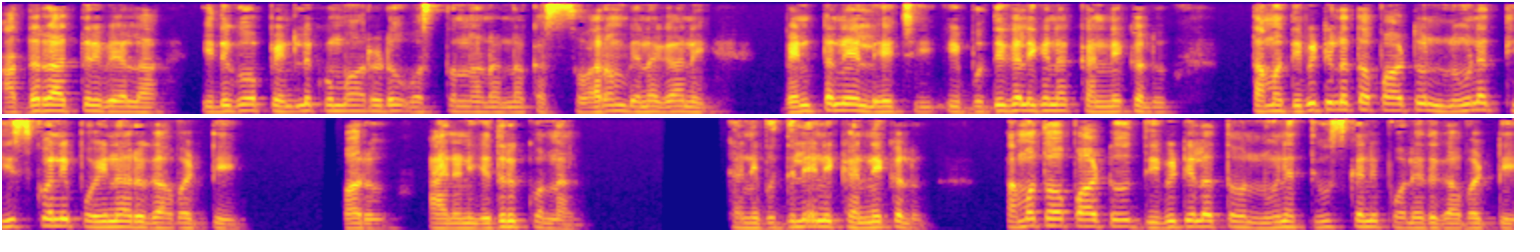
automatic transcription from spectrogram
అర్ధరాత్రి వేళ ఇదిగో పెండ్లి కుమారుడు వస్తున్నాడన్న ఒక స్వరం వినగానే వెంటనే లేచి ఈ బుద్ధి కలిగిన కన్యకలు తమ దివిటిలతో పాటు నూనె తీసుకొని పోయినారు కాబట్టి వారు ఆయనని ఎదుర్కొన్నారు. కానీ బుద్ధి లేని కన్నికలు తమతో పాటు దివిటిలతో నూనె తీసుకొని పోలేదు కాబట్టి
